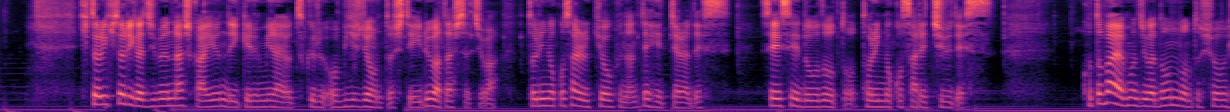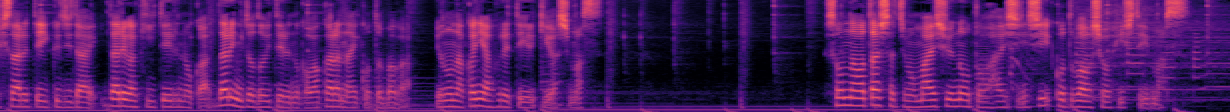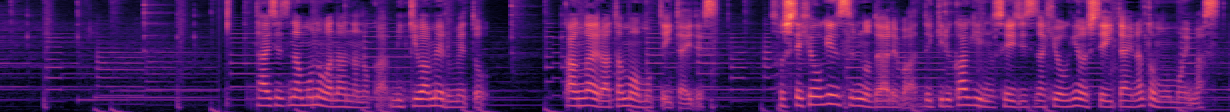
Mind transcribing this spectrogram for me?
一人一人が自分らしく歩んでいける未来を作るオビジョンとしている私たちは、取り残される恐怖なんてへっちゃらです。正々堂々と取り残され中です。言葉や文字がどんどんと消費されていく時代、誰が聞いているのか、誰に届いているのかわからない言葉が世の中に溢れている気がします。そんな私たちも毎週ノートを配信し、言葉を消費しています。大切なものが何なのか見極める目と考える頭を持っていたいです。そして表現するのであれば、できる限りの誠実な表現をしていたいなとも思います。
